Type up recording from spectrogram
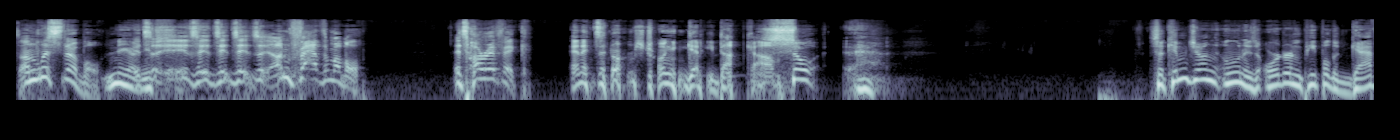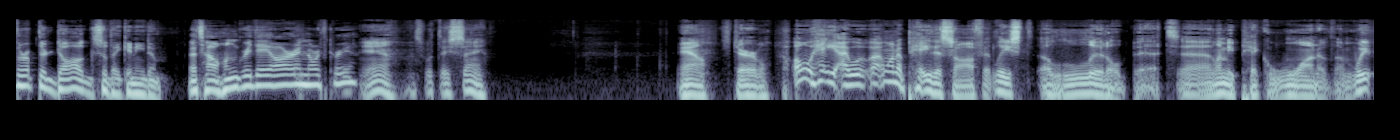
It's unlistenable. Yeah, it's, it's- it's, it's, it's, it's unfathomable. It's horrific. And it's at ArmstrongandGetty.com. So, so Kim Jong Un is ordering people to gather up their dogs so they can eat them. That's how hungry they are in North Korea. Yeah, that's what they say. Yeah, it's terrible. Oh, hey, I, w- I want to pay this off at least a little bit. Uh, let me pick one of them. We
